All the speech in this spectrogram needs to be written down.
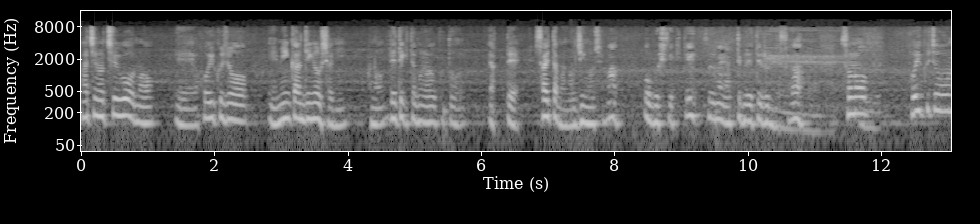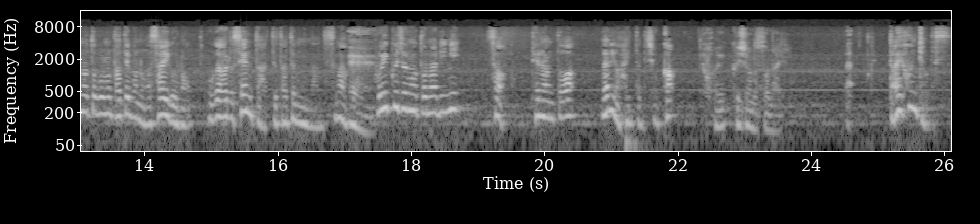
町の中央の、えー保育所、えー民間事業者にあの出てきてもらうことをやって埼玉の事業者が応募してきてそれがやってくれてるんですがその保育所のところの建物が最後の小川原センターっていう建物なんですが、ええ。保育所の隣にさあテナントは何が入ったでしょうか？保育所の隣。大繁盛です。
